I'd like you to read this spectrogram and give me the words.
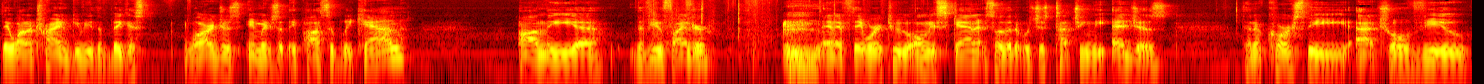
they want to try and give you the biggest, largest image that they possibly can on the, uh, the viewfinder. and if they were to only scan it so that it was just touching the edges, then of course the actual view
